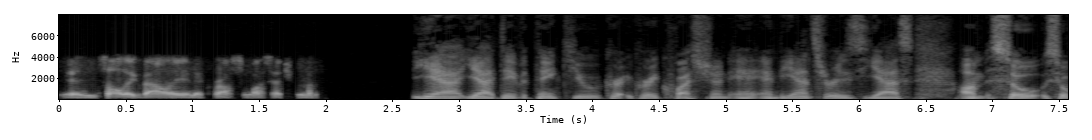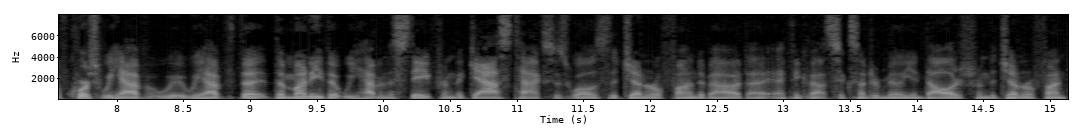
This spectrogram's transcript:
in Salt Lake Valley and across the Wasatch Front. Yeah, yeah, David, thank you. Great, great question, and, and the answer is yes. Um, so, so of course we have we, we, have the, the money that we have in the state from the gas tax as well as the general fund. About uh, I think about six hundred million dollars from the general fund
